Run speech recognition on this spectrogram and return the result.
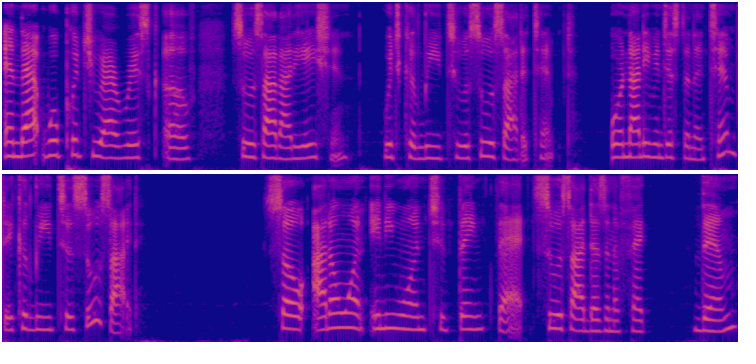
and that will put you at risk of suicide ideation, which could lead to a suicide attempt or not even just an attempt, it could lead to suicide. So I don't want anyone to think that suicide doesn't affect them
